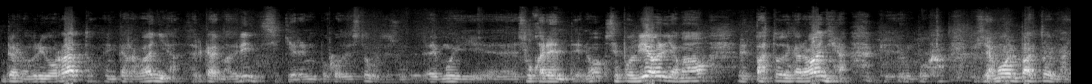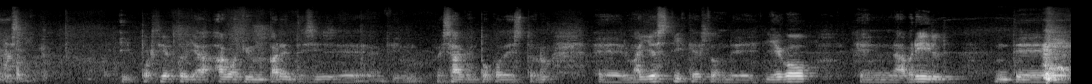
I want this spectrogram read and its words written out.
de Rodrigo Rato, en Carabaña, cerca de Madrid. Si quieren un poco de esto, pues es, muy eh, sugerente, ¿no? Se podría haber llamado el Pacto de Carabaña, que un poco, se llamó el Pacto del Majestic. Y por cierto, ya hago aquí un paréntesis, eh, en fin, me salgo un poco de esto, ¿no? El Majestic es donde llegó en abril de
